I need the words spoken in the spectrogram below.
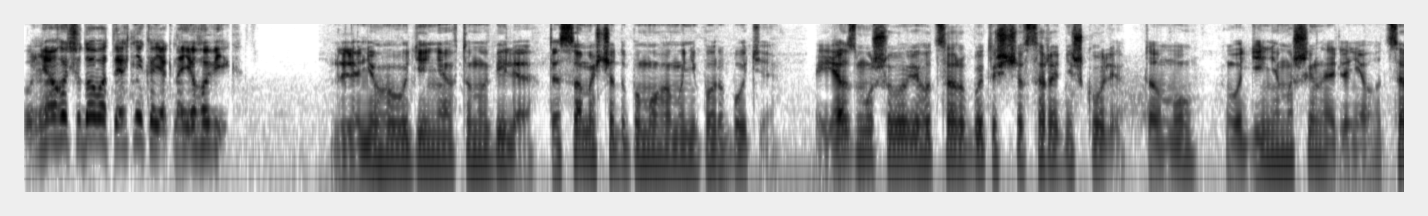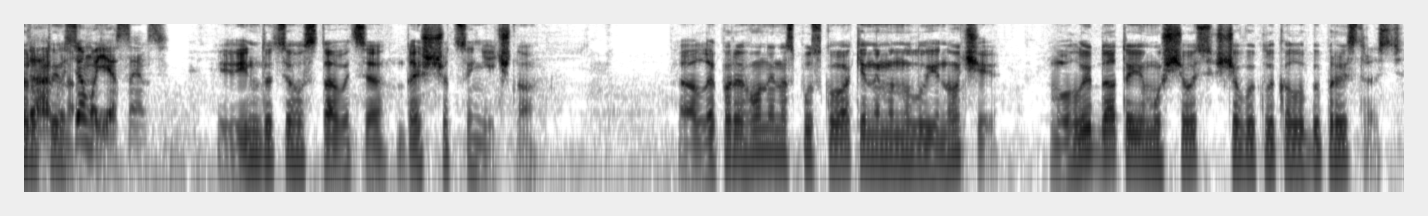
У нього чудова техніка, як на його вік. Для нього водіння автомобіля те саме, що допомога мені по роботі. Я змушував його це робити ще в середній школі, тому водіння машини для нього це Так, у цьому є сенс. Він до цього ставиться дещо цинічно. Але перегони на спуску Акіни минулої ночі могли б дати йому щось, що викликало би пристрасть.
